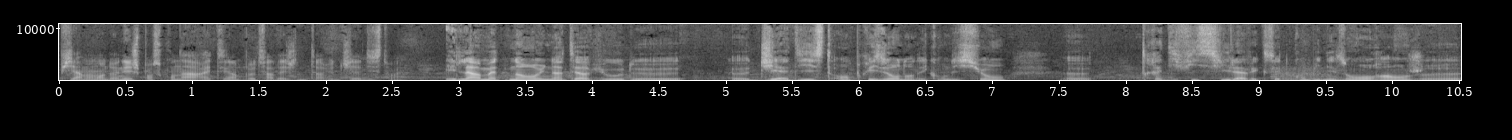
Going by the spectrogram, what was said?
Puis à un moment donné, je pense qu'on a arrêté un peu de faire des interviews de djihadistes. Et là, maintenant, une interview de euh, djihadistes en prison dans des conditions euh, très difficiles avec cette combinaison orange euh,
